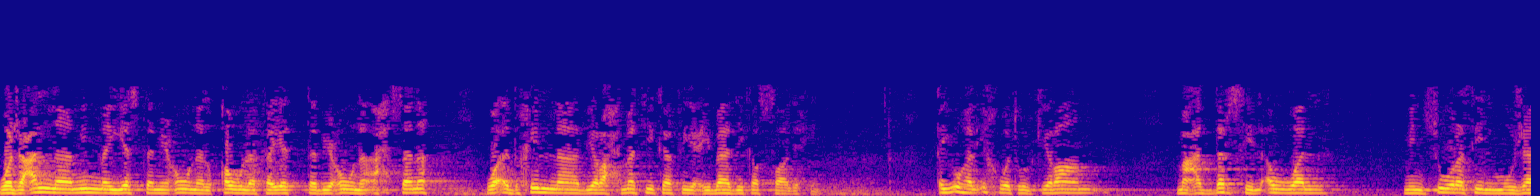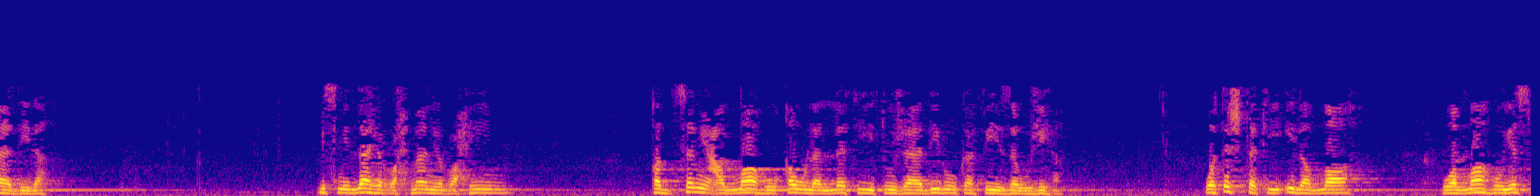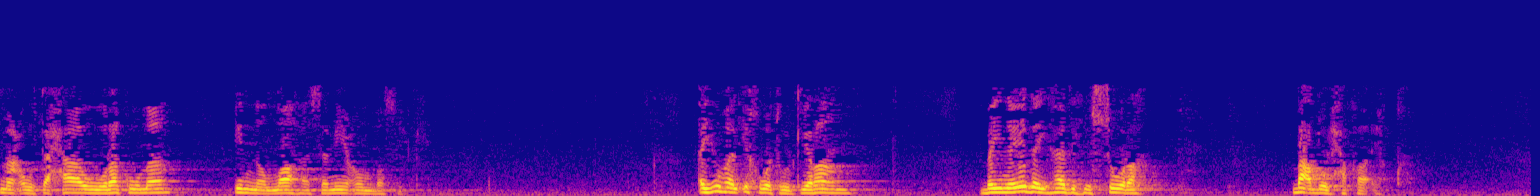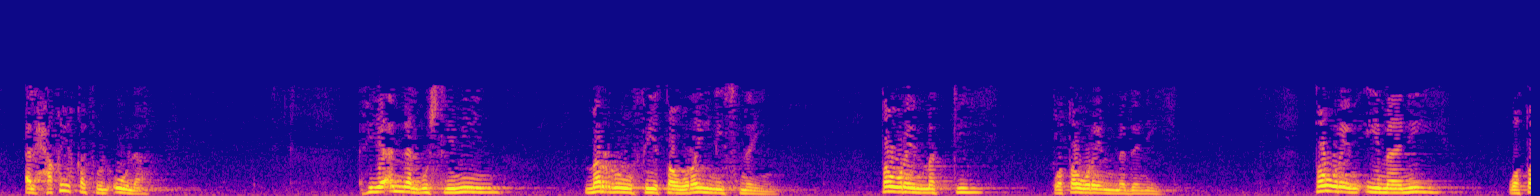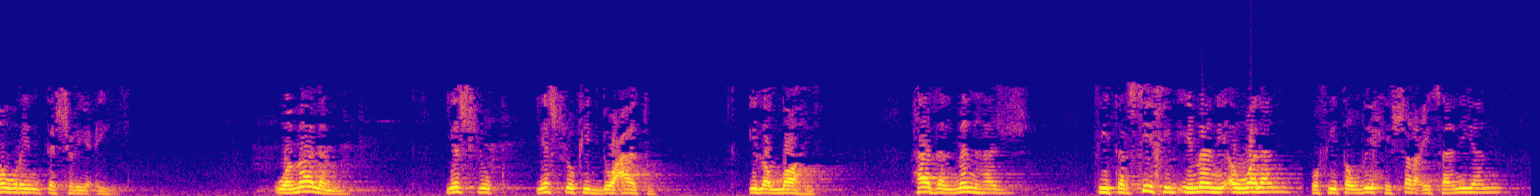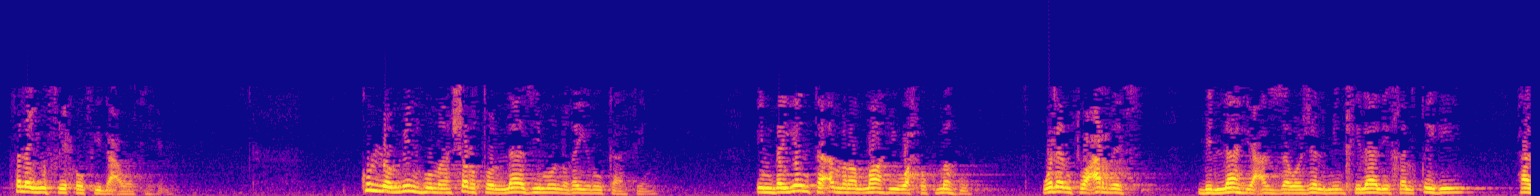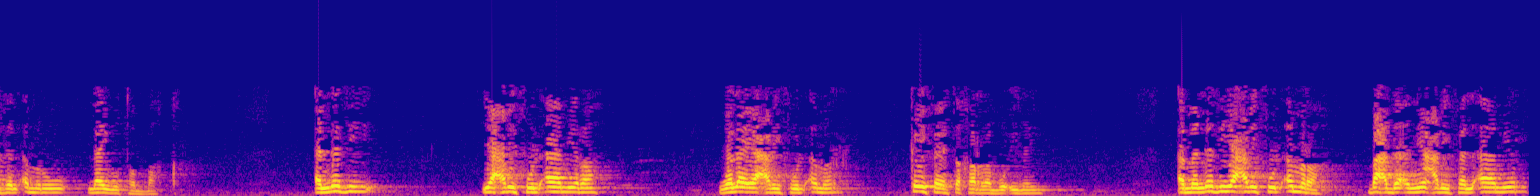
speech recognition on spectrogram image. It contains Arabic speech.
واجعلنا ممن يستمعون القول فيتبعون أحسنه وأدخلنا برحمتك في عبادك الصالحين. أيها الإخوة الكرام مع الدرس الأول من سورة المجادلة. بسم الله الرحمن الرحيم. قد سمع الله قول التي تجادلك في زوجها وتشتكي إلى الله والله يسمع تحاوركما إن الله سميع بصير. أيها الإخوة الكرام بين يدي هذه السورة بعض الحقائق. الحقيقة الأولى هي أن المسلمين مروا في طورين اثنين طور مكي وطور مدني. طور إيماني وطور تشريعي. وما لم يسلك, يسلك الدعاة إلى الله. هذا المنهج في ترسيخ الإيمان أولا وفي توضيح الشرع ثانيا فلن يفلحوا في دعوتهم. كل منهما شرط لازم غير كاف. إن بينت أمر الله وحكمه ولم تعرف بالله عز وجل من خلال خلقه هذا الأمر لا يطبق. الذي يعرف الآمر ولا يعرف الأمر كيف يتقرب إليه؟ أما الذي يعرف الأمر بعد أن يعرف الآمر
